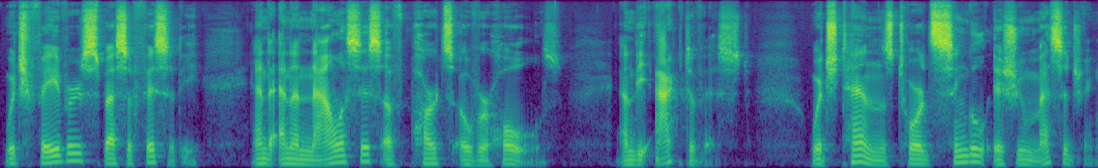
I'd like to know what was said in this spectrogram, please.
which favors specificity and an analysis of parts over wholes, and the activist, which tends towards single issue messaging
